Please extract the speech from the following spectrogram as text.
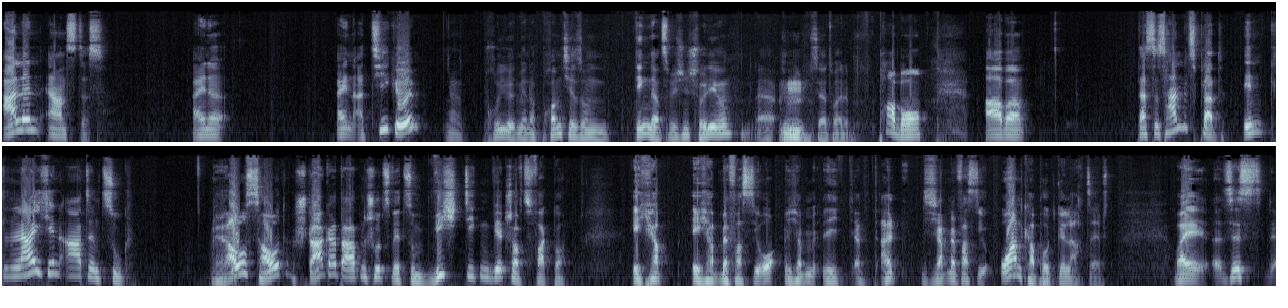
allen Ernstes eine, einen Artikel. Ja, prügelt mir noch prompt hier so ein Ding dazwischen. Entschuldigung. Äh, sehr toll. Pardon. Aber dass das Handelsblatt im gleichen Atemzug raushaut, starker Datenschutz wird zum wichtigen Wirtschaftsfaktor. Ich habe ich hab mir fast die Ohren, ich habe ich, halt, ich hab mir fast die Ohren kaputt gelacht selbst. Weil es ist äh,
